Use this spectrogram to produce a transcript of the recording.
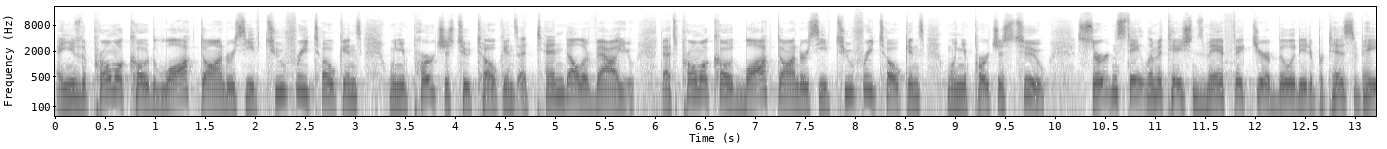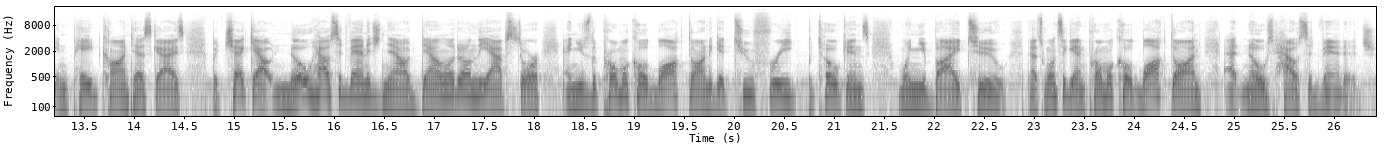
and use the promo code LOCKED ON to receive two free tokens when you purchase two tokens at $10 value. That's promo code LOCKED ON to receive two free tokens when you purchase two. Certain state limitations may affect your ability to participate in paid contests, guys, but check out No House Advantage now, download it on the App Store, and use the promo code LOCKED ON to get two free tokens when you buy two. That's once again promo code LOCKED ON at No House Advantage.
